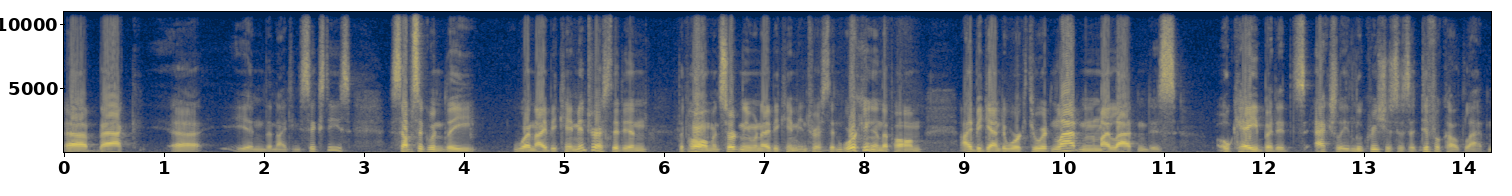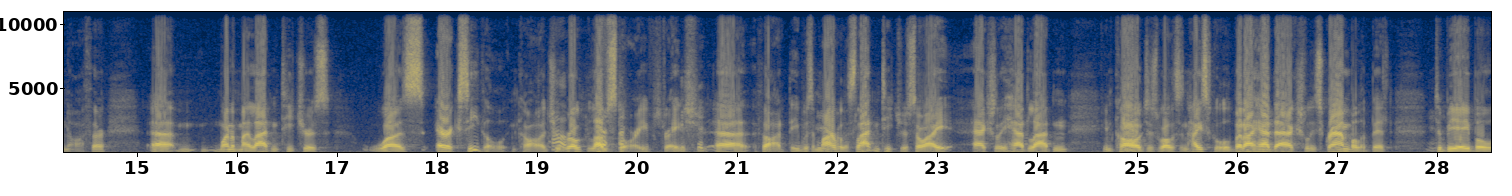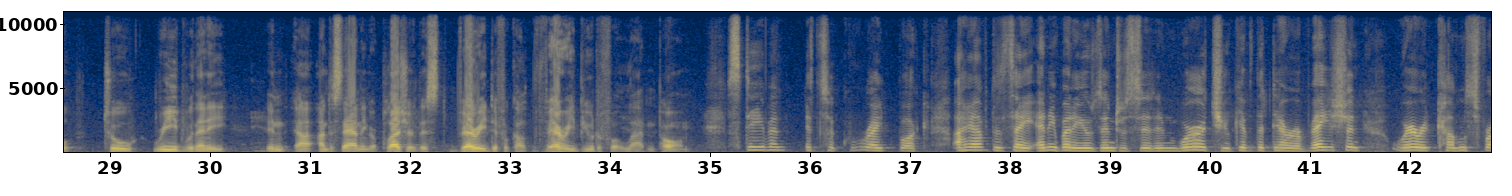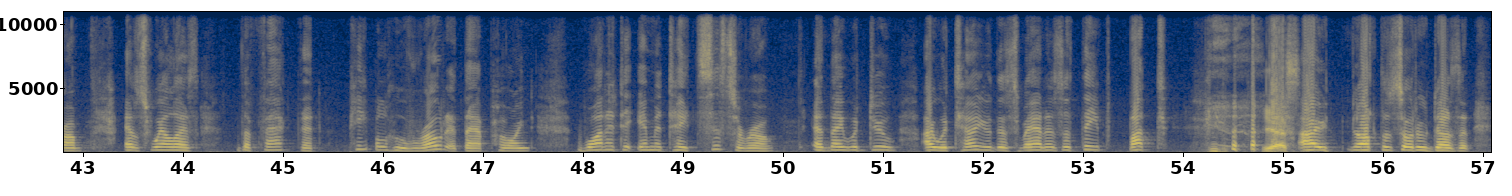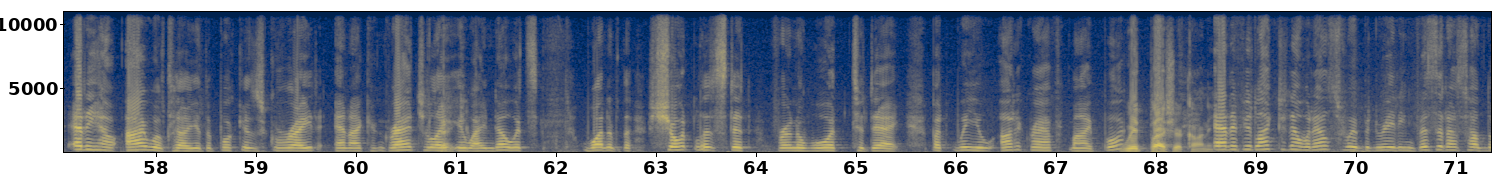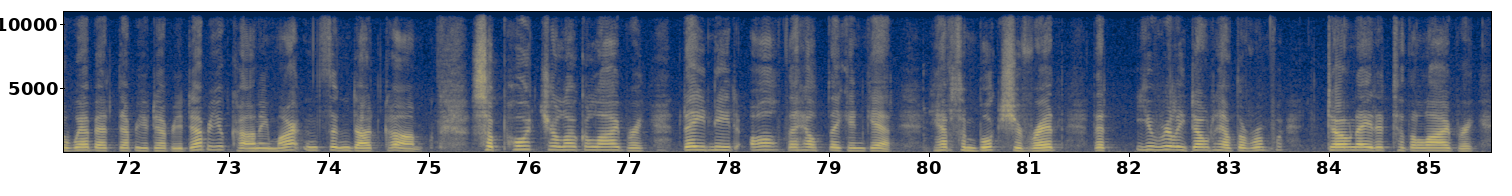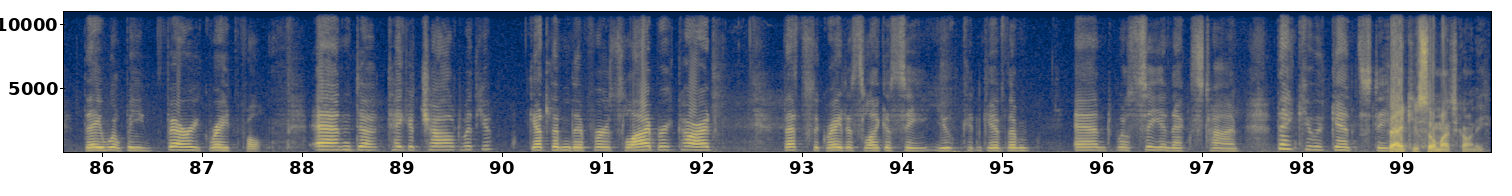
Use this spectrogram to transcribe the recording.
uh, back uh, in the 1960s. Subsequently, when I became interested in the poem, and certainly when I became interested in working in the poem, I began to work through it in Latin, and my Latin is okay, but it's actually, Lucretius is a difficult Latin author. Uh, one of my Latin teachers was Erich Segal in college, who Oh. wrote Love Story, strange uh, thought. He was a marvelous Latin teacher, so I actually had Latin in college as well as in high school, but I had to actually scramble a bit to be able to read with any in uh, understanding or pleasure this very difficult, very beautiful Latin poem. Stephen, it's a great book. I have to say, anybody who's interested in words, you give the derivation, where it comes from, as well as the fact that people who wrote at that point wanted to imitate Cicero, and they would do, I would tell you, this man is a thief, but. Yes. I'm not the sort who does it. Anyhow, I will tell you the book is great, and I congratulate you. you. I know it's one of the shortlisted for an award today. But will you autograph my book? With pleasure, Connie. and if you'd like to know what else we've been reading, visit us on the web at www.conniemartinson.com. Support your local library. They need all the help they can get. You have some books you've read that you really don't have the room for, donate it to the library. They will be very grateful. And uh, take a child with you, get them their first library card. That's the greatest legacy you can give them. And we'll see you next time. Thank you again, Steve. Thank you so much, Connie.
